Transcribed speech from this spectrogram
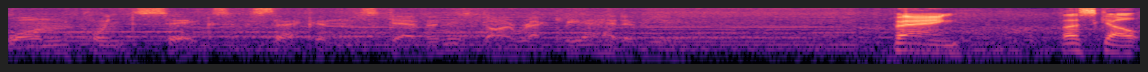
1.6 seconds. Devon is directly ahead of you. Bang. Let's go.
